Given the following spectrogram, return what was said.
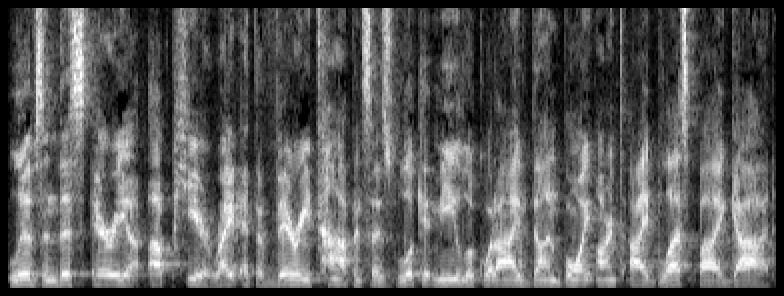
lives in this area up here, right at the very top, and says, Look at me, look what I've done. Boy, aren't I blessed by God.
